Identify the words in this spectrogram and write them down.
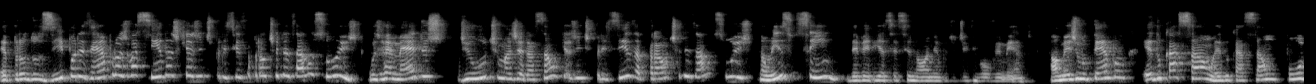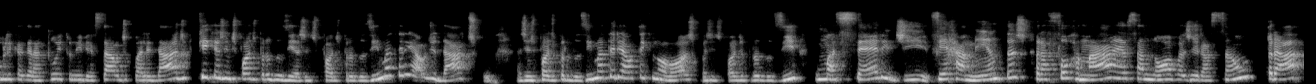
é produzir, por exemplo, as vacinas que a gente precisa para utilizar no SUS, os remédios de última geração que a gente precisa para utilizar no SUS. Então, isso sim deveria ser sinônimo de desenvolvimento. Ao mesmo tempo, educação, educação educação pública, gratuita, universal, de qualidade, o que, que a gente pode produzir? A gente pode produzir material didático, a gente pode produzir material tecnológico, a gente pode produzir uma série de ferramentas para formar essa nova geração para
